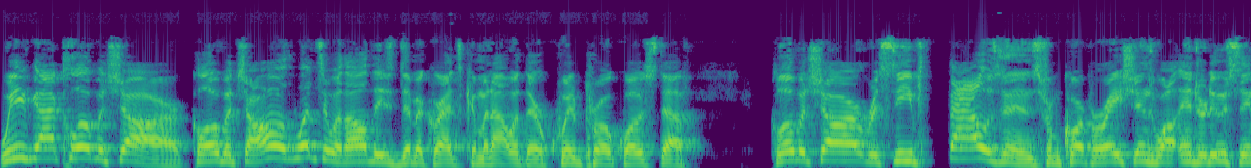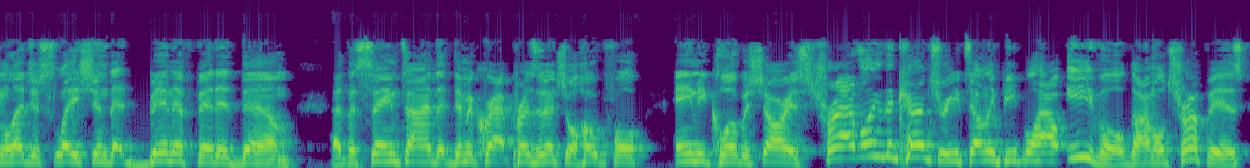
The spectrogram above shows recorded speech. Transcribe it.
We've got Klobuchar. Klobuchar. Oh, what's it with all these Democrats coming out with their quid pro quo stuff? Klobuchar received thousands from corporations while introducing legislation that benefited them. At the same time that Democrat presidential hopeful Amy Klobuchar is traveling the country telling people how evil Donald Trump is,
